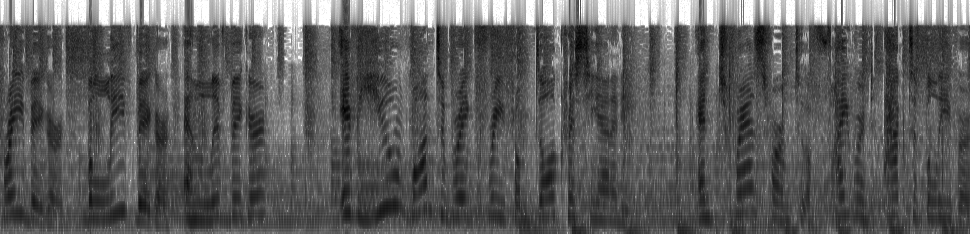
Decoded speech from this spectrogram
pray bigger, believe bigger, and live bigger? If you want to break free from dull Christianity and transform to a vibrant, active believer,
